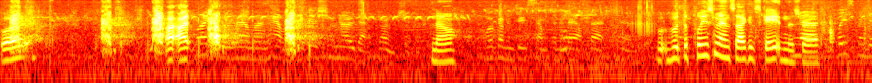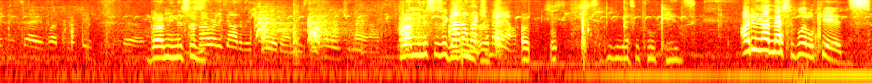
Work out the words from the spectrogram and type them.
What? I, I Might be around my house. I guess you know that, don't you? no. We're going to do something about that, too. But, but the policeman said I could skate in this No, road. But I mean, this is. I've already got a report on you, so I don't want your mouth. But I mean, this is a I don't want your mouth. Oh, You mess with little kids. I do not mess with little kids.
